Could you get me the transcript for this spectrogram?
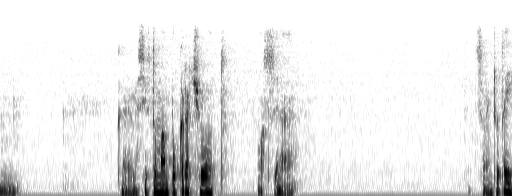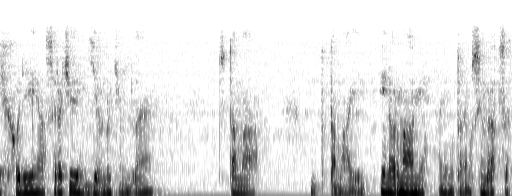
Hmm. Tak nevím, jestli v tom mám pokračovat. Asi ne. Co jim to tady chodí, já se radši dílnu tímhle. Co tam má? To tam má i, i normálně, ani mu to nemusím vracet.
